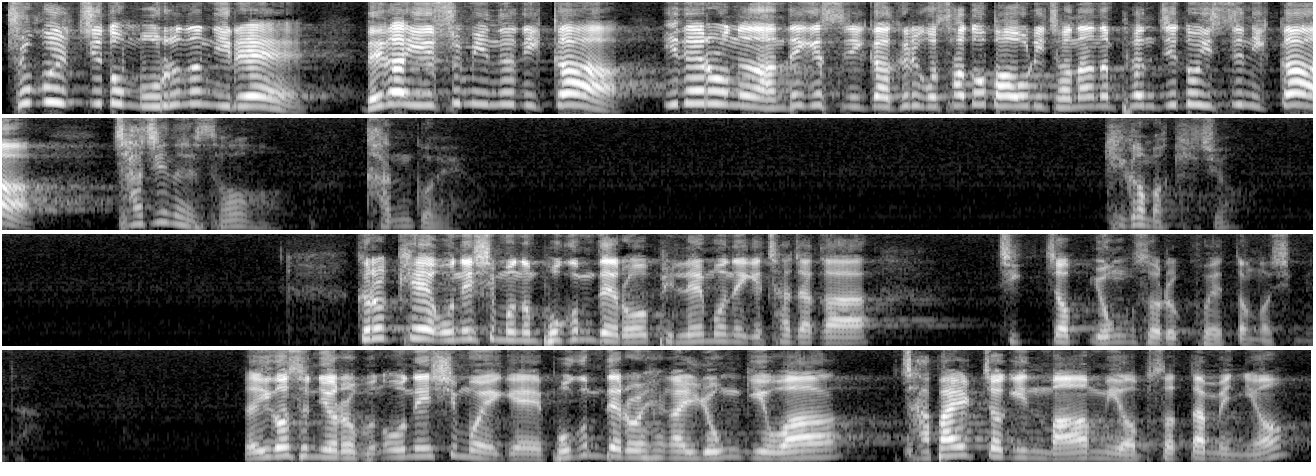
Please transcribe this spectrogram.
죽을지도 모르는 일에 내가 예수 믿으니까 이대로는 안 되겠으니까 그리고 사도 바울이 전하는 편지도 있으니까 자진해서 간 거예요. 기가 막히죠. 그렇게 오네시모는 복음대로 빌레몬에게 찾아가 직접 용서를 구했던 것입니다. 자, 이것은 여러분 오네시모에게 복음대로 행할 용기와 자발적인 마음이 없었다면요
